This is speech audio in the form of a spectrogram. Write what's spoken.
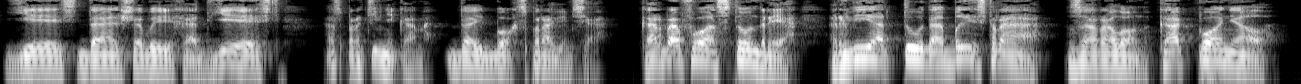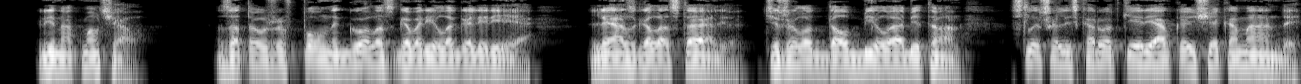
Есть дальше выход. Есть. А с противником, дай бог, справимся. «Карбофос, тундре! Рви оттуда, быстро!» — заорал он. «Как понял?» Ренат молчал. Зато уже в полный голос говорила галерея. Лязгала сталью, тяжело долбила бетон. Слышались короткие рявкающие команды.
